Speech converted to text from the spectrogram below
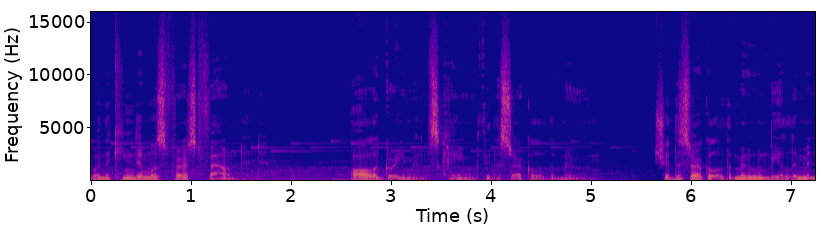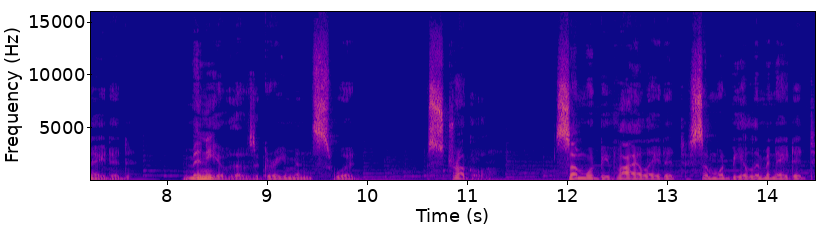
When the kingdom was first founded, all agreements came through the Circle of the Moon. Should the Circle of the Moon be eliminated, many of those agreements would struggle. Some would be violated, some would be eliminated.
